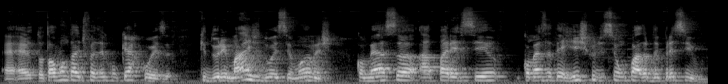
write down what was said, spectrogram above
é, é, total vontade de fazer qualquer coisa, que dure mais de duas semanas, começa a aparecer, começa a ter risco de ser um quadro depressivo.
